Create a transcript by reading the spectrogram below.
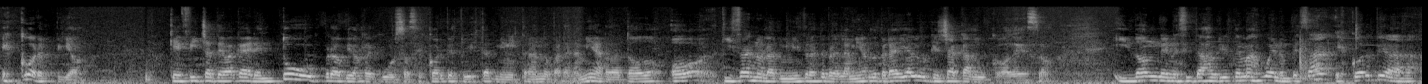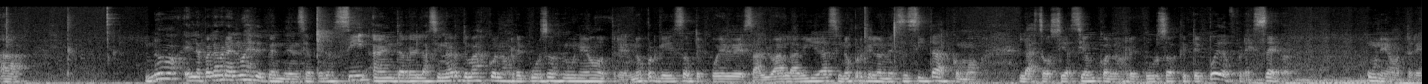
Escorpio, ¿qué ficha te va a caer en tus propios recursos? Escorpio estuviste administrando para la mierda todo, o quizás no lo administraste para la mierda, pero hay algo que ya caducó de eso. ¿Y dónde necesitas abrirte más? Bueno, empezá, Escorpio, a, no, la palabra no es dependencia, pero sí a interrelacionarte más con los recursos de un eotre, no porque eso te puede salvar la vida, sino porque lo necesitas como la asociación con los recursos que te puede ofrecer un eotre.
